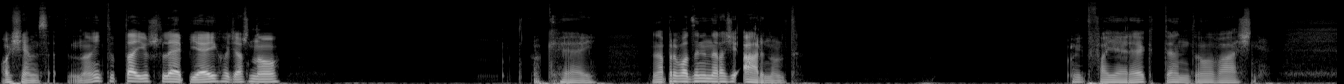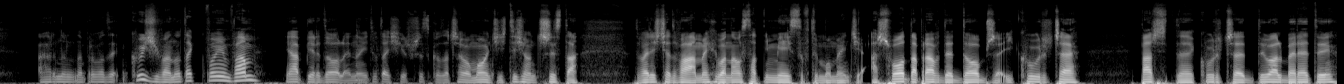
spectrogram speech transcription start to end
800. No i tutaj już lepiej, chociaż no... Okej. Na prowadzeniu na razie Arnold. Wildfire'ek, ten, no właśnie. Arnold na prowadzeniu. Kuźwa, no tak powiem wam. Ja pierdolę, no i tutaj się już wszystko zaczęło mącić. 1322, my chyba na ostatnim miejscu w tym momencie. A szło naprawdę dobrze i kurcze. Patrzcie te kurcze dual berety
